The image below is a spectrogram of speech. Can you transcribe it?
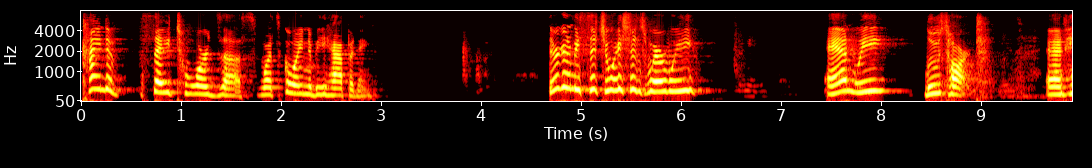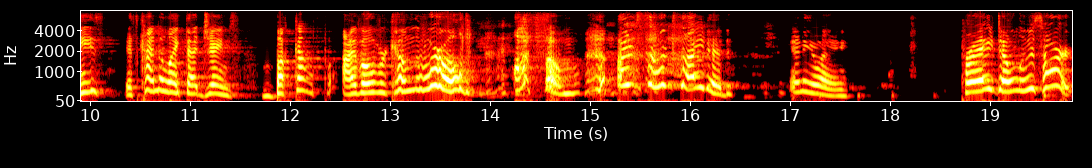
kind of say towards us? What's going to be happening? There are going to be situations where we and we lose heart. And he's it's kind of like that James buck up. I've overcome the world. Awesome. I'm so excited. Anyway, pray, don't lose heart.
